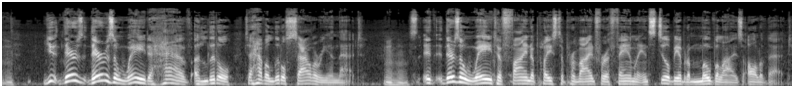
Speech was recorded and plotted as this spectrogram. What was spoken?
Hmm. You, there's there is a way to have a little to have a little salary in that. Mm-hmm. It, there's a way to find a place to provide for a family and still be able to mobilize all of that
